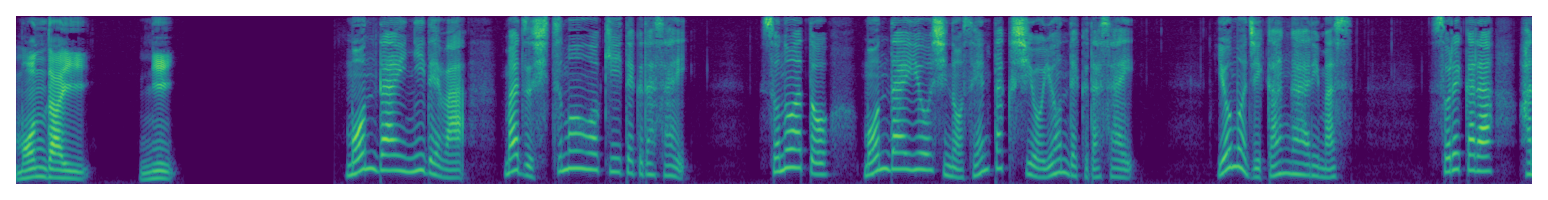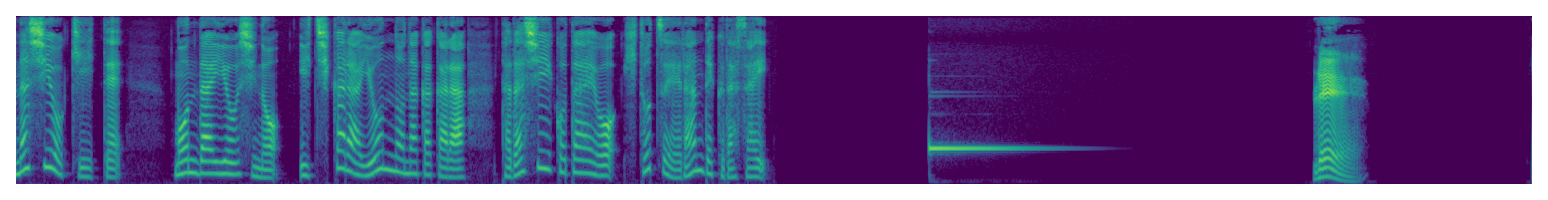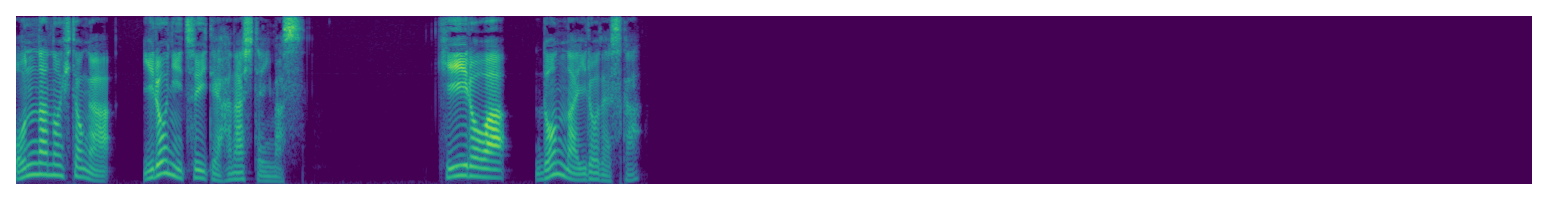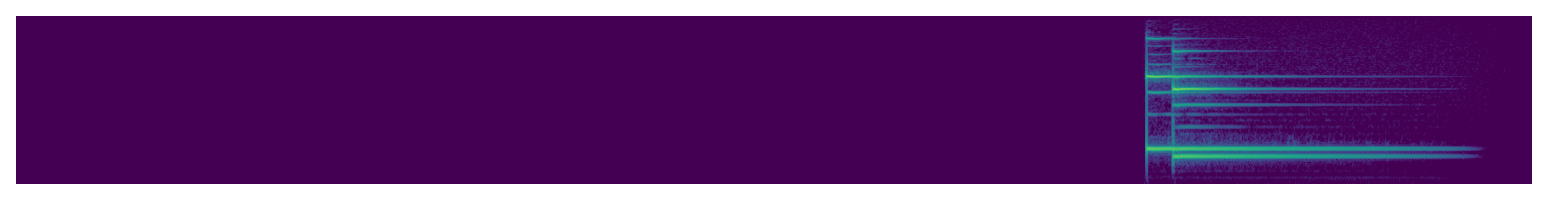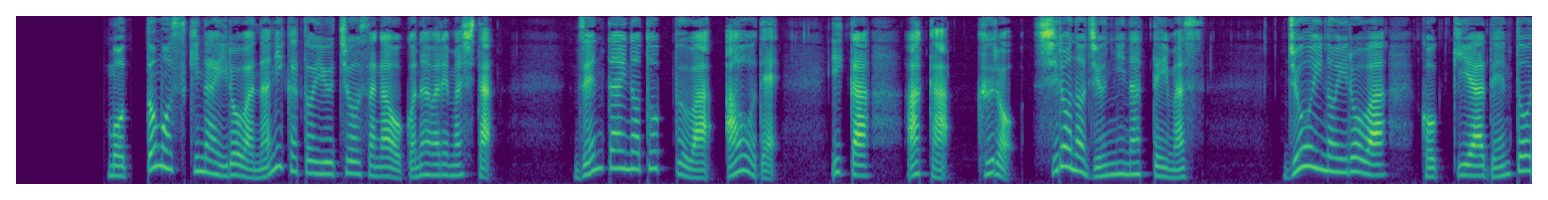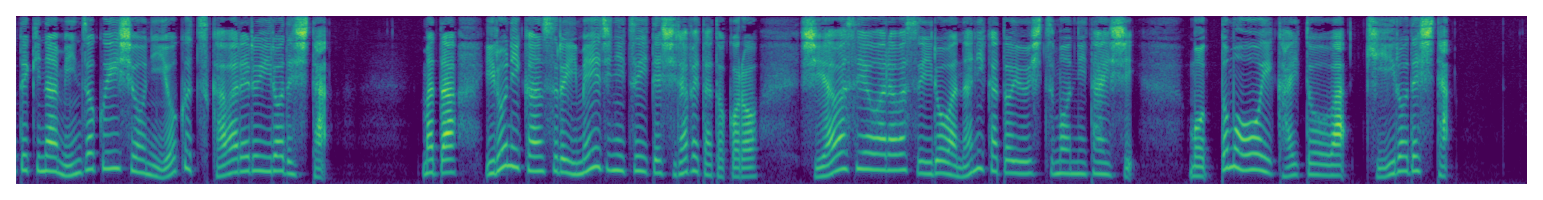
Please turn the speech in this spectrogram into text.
問題2問題2では、まず質問を聞いてください。その後、問題用紙の選択肢を読んでください。読む時間があります。それから話を聞いて、問題用紙の1から4の中から正しい答えを一つ選んでください。例女の人が色について話しています。黄色はどんな色ですか？最も好きな色は何かという調査が行われました。全体のトップは青で、以下赤、黒、白の順になっています。上位の色は国旗や伝統的な民族衣装によく使われる色でした。また、色に関するイメージについて調べたところ、幸せを表す色は何かという質問に対し、最も多い回答は黄色でした。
